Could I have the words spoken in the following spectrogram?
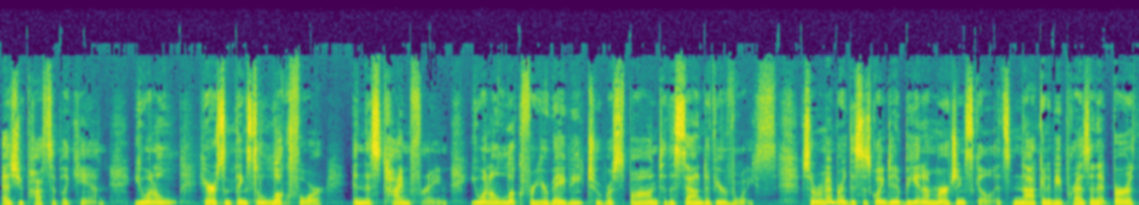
as you possibly can. You want to, here are some things to look for in this time frame. You want to look for your baby to respond to the sound of your voice. So remember, this is going to be an emerging skill. It's not going to be present at birth.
